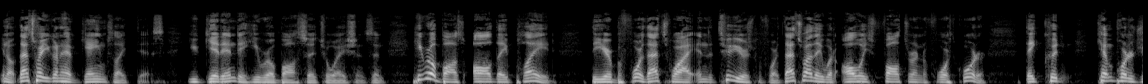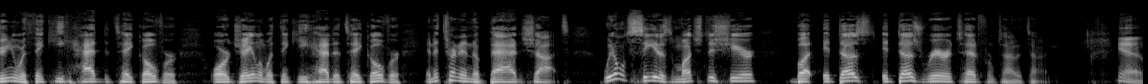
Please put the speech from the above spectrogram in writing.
You know, that's why you're going to have games like this. You get into hero ball situations, and hero ball's all they played the year before. That's why, in the two years before, that's why they would always falter in the fourth quarter. They couldn't. Kevin Porter Jr. would think he had to take over, or Jalen would think he had to take over, and it turned into bad shots. We don't see it as much this year, but it does. It does rear its head from time to time. Yeah,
